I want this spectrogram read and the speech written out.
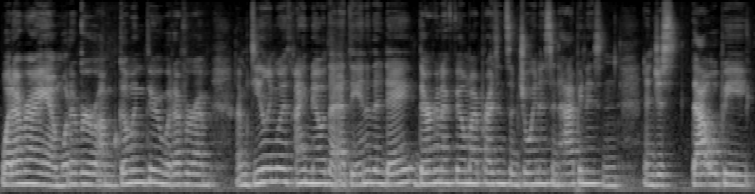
whatever I am, whatever I'm going through, whatever I'm I'm dealing with. I know that at the end of the day, they're gonna feel my presence of joyness and happiness and and just that will be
